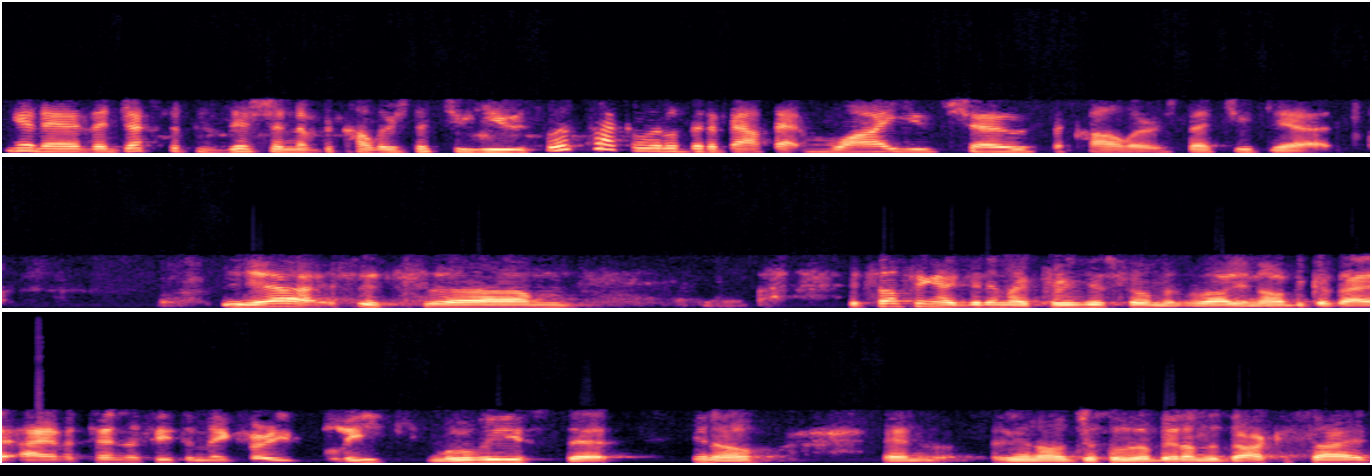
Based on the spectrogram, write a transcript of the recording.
You know, the juxtaposition of the colors that you used. Let's talk a little bit about that and why you chose the colors that you did. Yeah, it's, it's um it's something I did in my previous film as well, you know, because I, I have a tendency to make very bleak movies that you know, and you know, just a little bit on the darker side.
